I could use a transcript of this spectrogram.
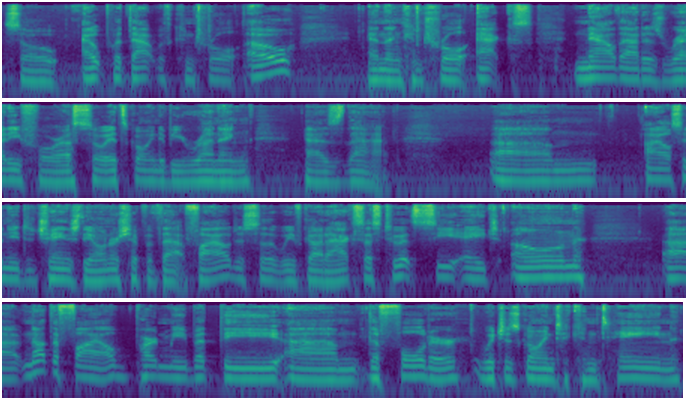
So output that with Control O and then Control X. Now that is ready for us, so it's going to be running as that. Um, I also need to change the ownership of that file just so that we've got access to it. ch own, uh, not the file, pardon me, but the um, the folder which is going to contain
